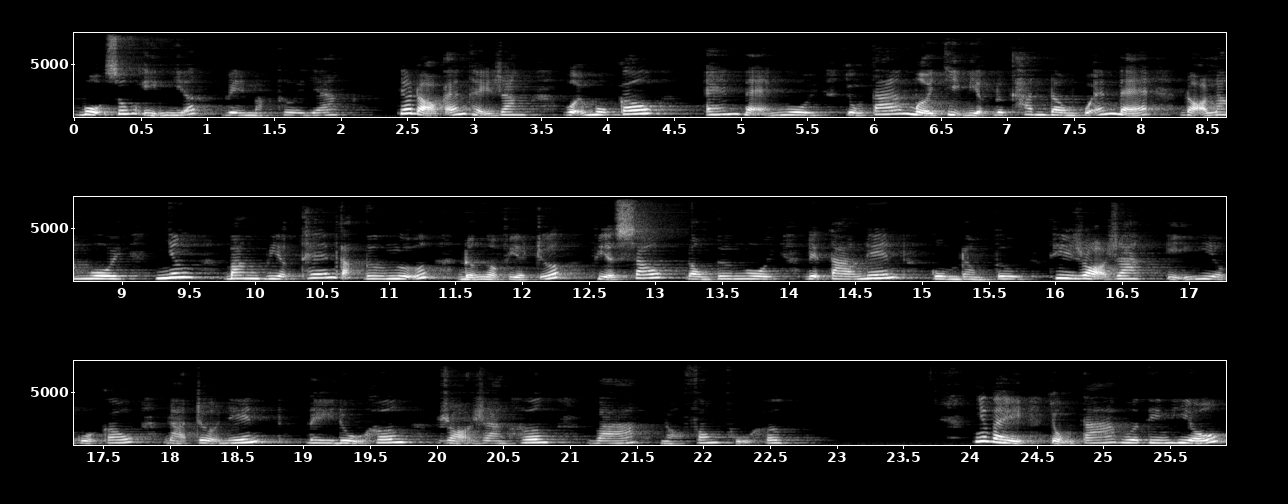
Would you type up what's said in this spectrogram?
bổ sung ý nghĩa về mặt thời gian Do đó các em thấy rằng với một câu em bé ngồi, chúng ta mới chỉ biết được hành động của em bé, đó là ngồi, nhưng bằng việc thêm các từ ngữ đứng ở phía trước, phía sau động từ ngồi để tạo nên cùng động từ thì rõ ràng ý nghĩa của câu đã trở nên đầy đủ hơn, rõ ràng hơn và nó phong phú hơn. Như vậy, chúng ta vừa tìm hiểu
